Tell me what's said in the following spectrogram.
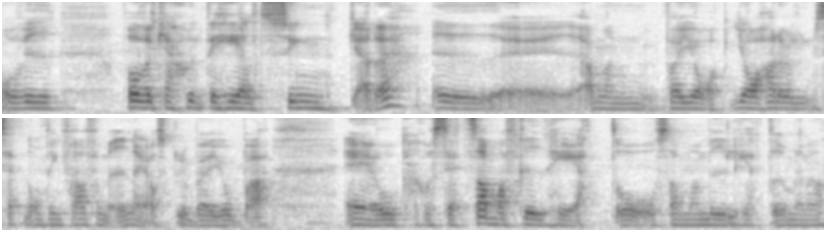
och vi var väl kanske inte helt synkade i eh, ja, men vad jag, jag hade väl sett någonting framför mig när jag skulle börja jobba eh, och kanske sett samma frihet och, och samma möjligheter medan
